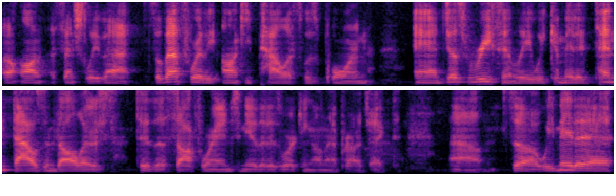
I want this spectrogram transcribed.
uh, on essentially that. So that's where the Anki Palace was born. And just recently, we committed $10,000 to the software engineer that is working on that project. Um, so we made a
